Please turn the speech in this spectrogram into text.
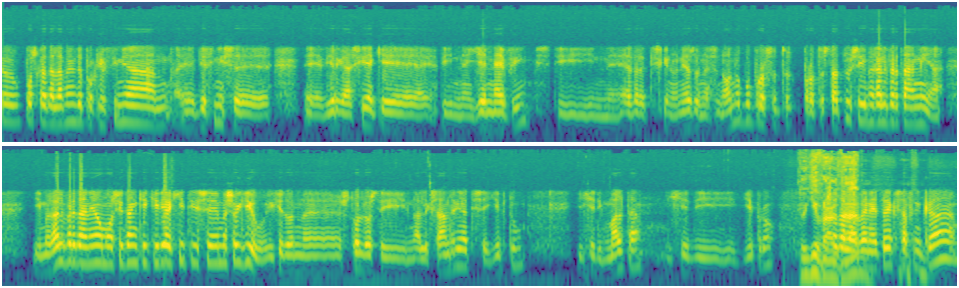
όπως καταλαβαίνετε, προκληθεί μια ε, διεθνής ε, διεργασία και την Γενέβη, στην έδρα της κοινωνίας των εθνών, όπου πρωτοστατούσε η Μεγάλη Βρετανία. Η Μεγάλη Βρετανία όμως ήταν και κυρίαρχη της Μεσογείου. Είχε τον στόλο στην Αλεξάνδρεια της Αιγύπτου, είχε τη Μάλτα, είχε την Κύπρο. Το Όπως καταλαβαίνετε, ξαφνικά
